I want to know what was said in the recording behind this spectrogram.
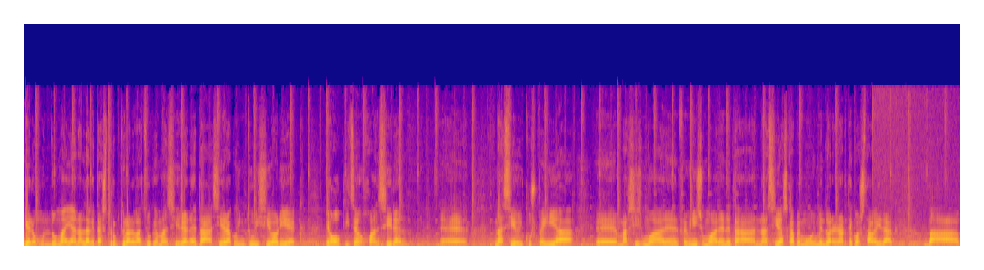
Gero mundu mailan aldaketa struktural batzuk eman ziren eta hasierako intuizio horiek egokitzen joan ziren, e, nazio ikuspegia, e, marxismoaren, feminismoaren eta nazio askapen mugimenduaren arteko eztabaidak ba,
